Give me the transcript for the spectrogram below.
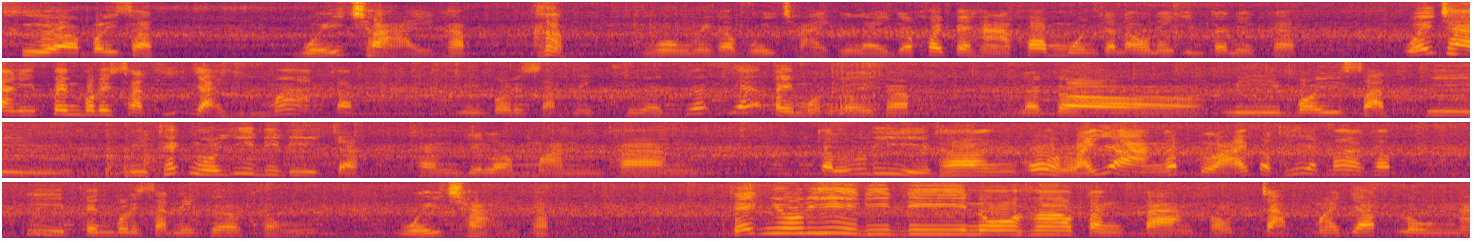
เครือบริษัทหวยฉายครับงงไหมครับหวยฉายคืออะไรเดี๋ยวค่อยไปหาข้อมูลกันเอาในอินเทอร์เน็ตครับหวยฉายนี่เป็นบริษัทที่ใหญ่มากครับ มีบริษัทในเครือเยอะแยะไปหมดเลยครับ แล้วก็มีบริษัทที่มีเทคโนโลยีดี ๆ จากทางเยอรมันทาง ตาลีทางโอ้หลายอย่างครับหลายประเทศมากครับ ที่เป็นบริษัทในเครือของหวยฉายครับ เทคโนโลยีดีๆโน้ตฮาวต่างๆ เขาจับมายัดลงใน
